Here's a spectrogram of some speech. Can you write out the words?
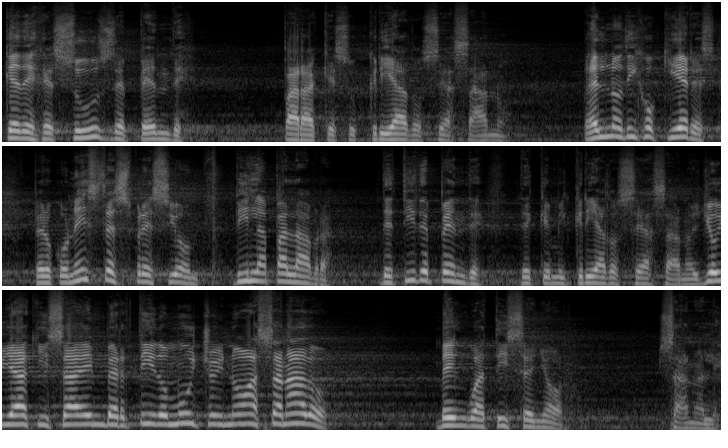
que de Jesús depende para que su criado sea sano. Él no dijo quieres, pero con esta expresión, di la palabra, de ti depende de que mi criado sea sano. Yo ya quizá he invertido mucho y no ha sanado. Vengo a ti, Señor, sánale.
